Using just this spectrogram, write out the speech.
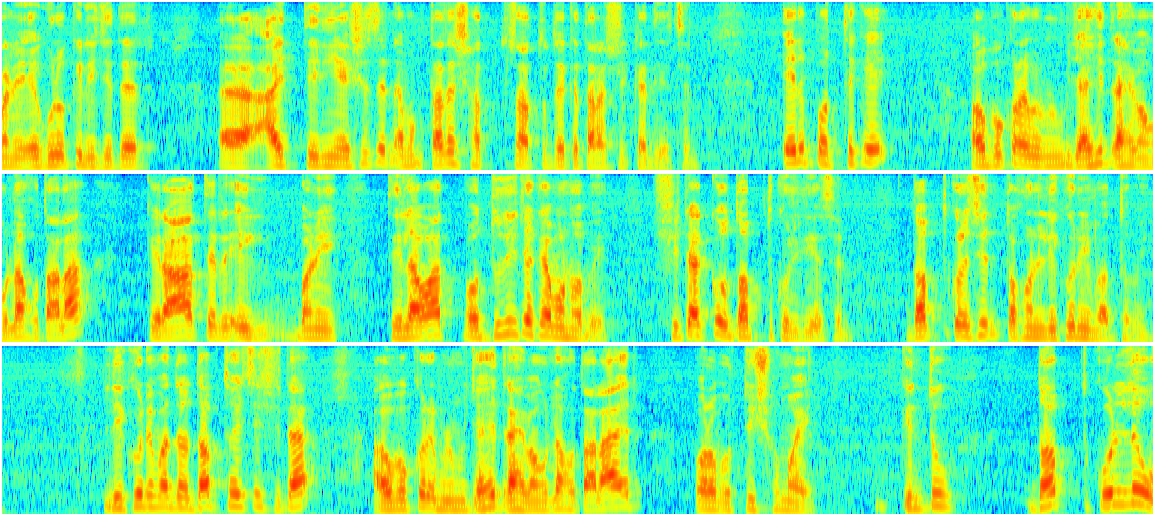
মানে এগুলোকে নিজেদের আয়ত্তে নিয়ে এসেছেন এবং তাদের ছাত্র ছাত্রদেরকে তারা শিক্ষা দিয়েছেন। এরপর থেকে অবকর মুজাহিদ রাহিমাহুল্লাহ তালা কেরাতের এই মানে তেলাওয়াত পদ্ধতিটা কেমন হবে সেটাকেও দপ্ত করে দিয়েছেন। দপ্ত করেছেন তখন লিখনির মাধ্যমে। লিখনির মাধ্যমে দপ্ত হয়েছে সেটা আবু বকর ইবনুল মুজাহিদ রাহিমাহুল্লাহ তালায়ের পরবর্তী সময়ে। কিন্তু দপ্ত করলেও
